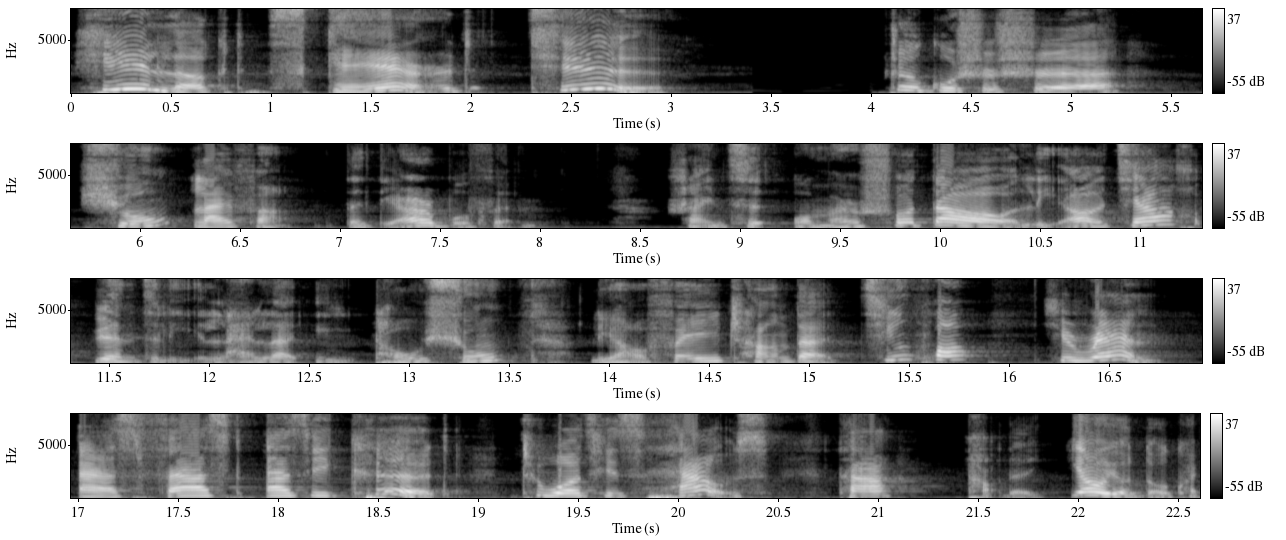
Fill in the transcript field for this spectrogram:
he looked scared too. 这个故事是熊来访的第二部分。 上一次我们说到里奥家院子里来了一头熊，里奥非常的惊慌。He ran as fast as he could towards his house。他跑的要有多快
